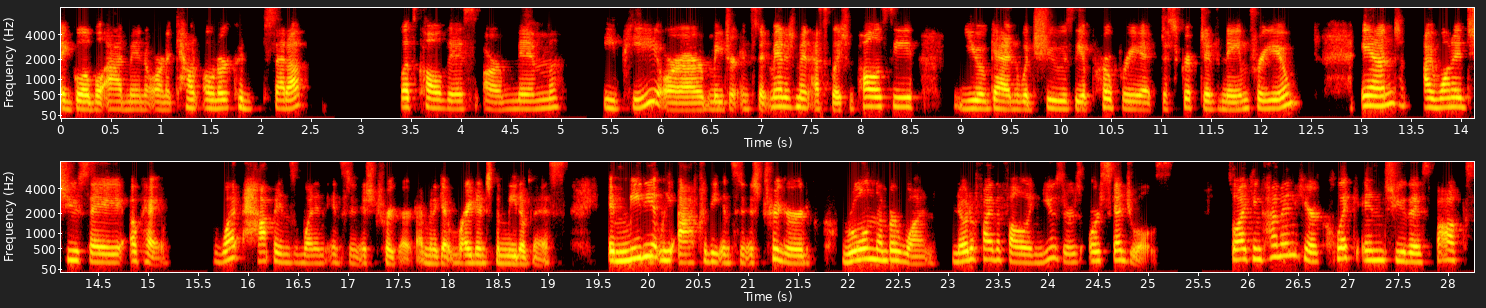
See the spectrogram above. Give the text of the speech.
a global admin, or an account owner could set up let's call this our MIM EP or our major incident management escalation policy. You again would choose the appropriate descriptive name for you. And I wanted to say, okay, what happens when an incident is triggered? I'm going to get right into the meat of this. Immediately after the incident is triggered, rule number one notify the following users or schedules. So I can come in here, click into this box.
